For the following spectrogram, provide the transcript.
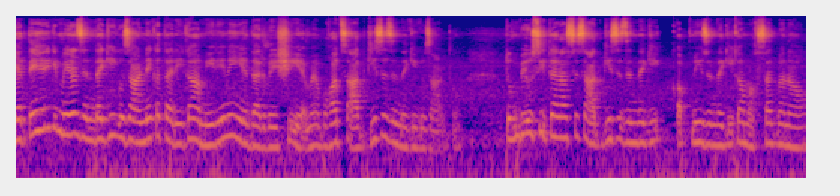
कहते हैं कि मेरा ज़िंदगी गुजारने का तरीका अमीरी नहीं है, दरवेशी है। मैं बहुत सादगी से ज़िंदगी गुजारता हूँ। तुम भी उसी तरह से सादगी से ज़िंदगी, अपनी ज़िंदगी का मकसद बनाओ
